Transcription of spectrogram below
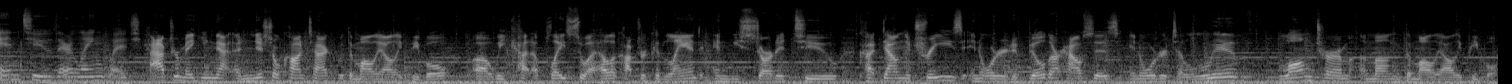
into their language. After making that initial contact with the Malayali people, uh, we cut a place so a helicopter could land and we started to cut down the trees in order to build our house houses in order to live long term among the Malayali people.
